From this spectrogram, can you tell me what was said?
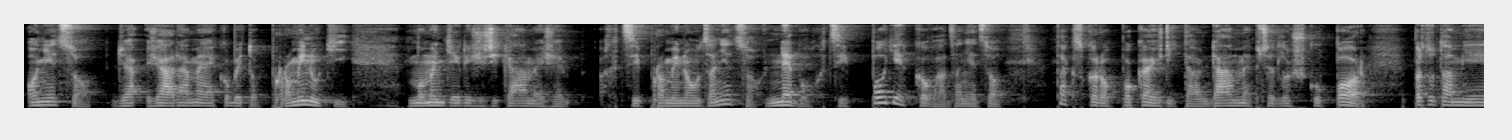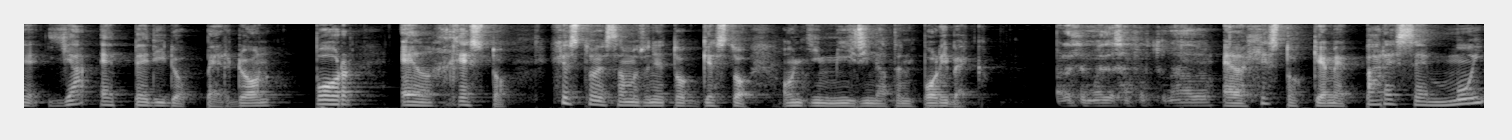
o něco žádáme jakoby to prominutí, v momentě, když říkáme, že chci prominout za něco, nebo chci poděkovat za něco, tak skoro pokaždý tam dáme předložku por. Proto tam je ja he pedido perdón por el gesto. Gesto je samozřejmě to gesto, on tím míří na ten polibek. Parece muy desafortunado. El gesto que me parece muy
